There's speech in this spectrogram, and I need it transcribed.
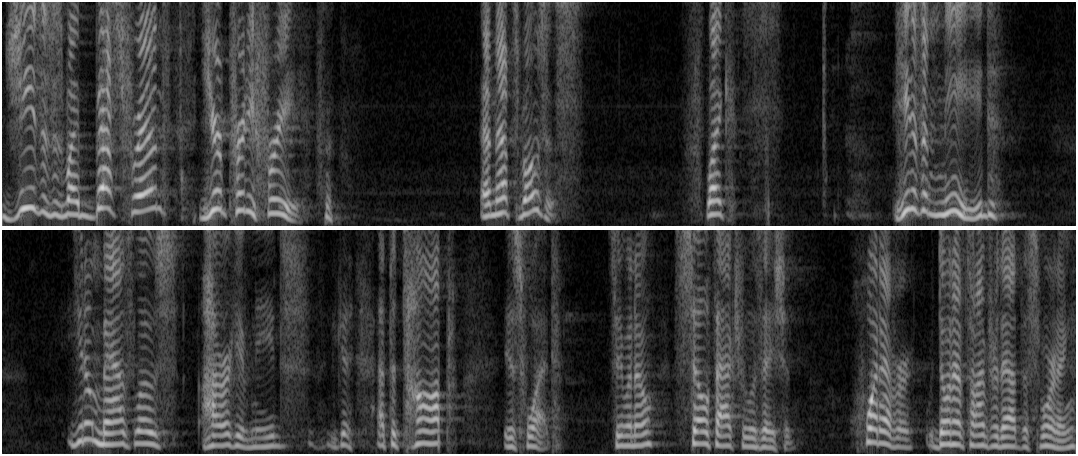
Jesus is my best friend, you're pretty free. and that's Moses. Like, he doesn't need, you know, Maslow's hierarchy of needs? At the top is what? Does anyone know? Self actualization. Whatever. We don't have time for that this morning.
